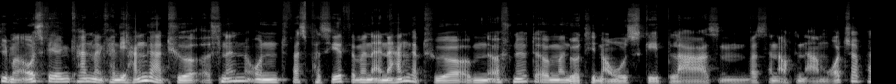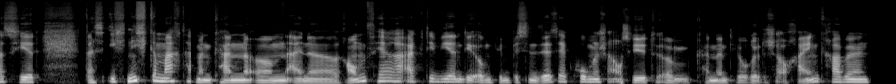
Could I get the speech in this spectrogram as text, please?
die man auswählen kann. Man kann die Hangartür öffnen. Und was passiert, wenn man eine Hangartür ähm, öffnet? Äh, man wird hinausgeblasen, was dann auch den armen Roger passiert. Was ich nicht gemacht habe, man kann ähm, eine Raumfähre aktivieren, die irgendwie ein bisschen sehr, sehr komisch aussieht. Ähm, kann dann theoretisch auch reinkrabbeln.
